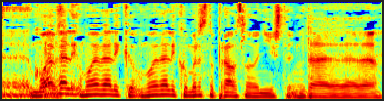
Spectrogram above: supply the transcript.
E, Moje veliko, moje veliko, moje veliko mrsno pravoslavno njištanje. Da, da, da. da.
